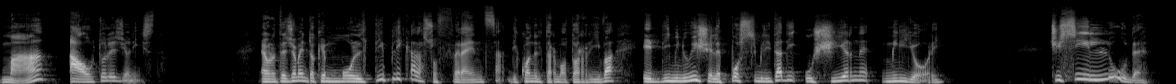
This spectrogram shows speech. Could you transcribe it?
ma autolesionista. È un atteggiamento che moltiplica la sofferenza di quando il terremoto arriva e diminuisce le possibilità di uscirne migliori. Ci si illude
